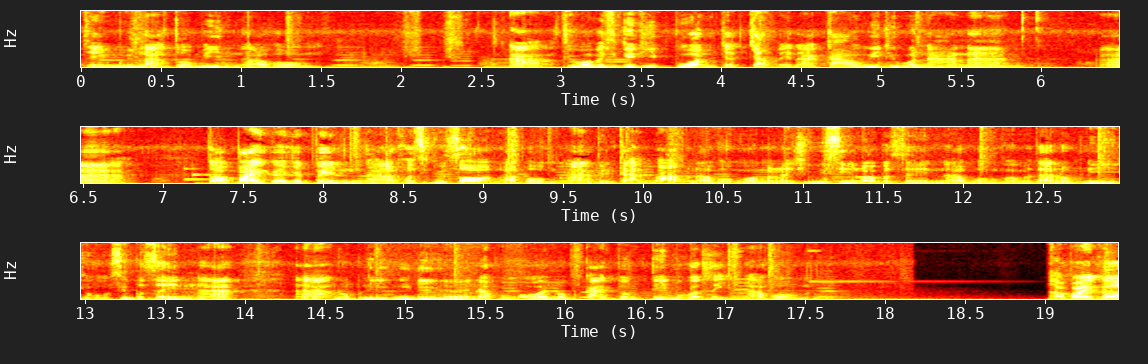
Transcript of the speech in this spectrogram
เจมมืดร่างตัวบินนะครับผม อ่า ถือว่าเป็นสกิลที่ป่วนจัดๆเลยนะ 9 วิถือว่านานนะ อ่า ต่อไปก็จะเป็นทางด้านของสกิลสองนะครับผมอ่าเป็นการบัฟนะครับผมเพิ่มพลังชีวิต 400%นะครับผมเพิ่มอัตราหลบหลีก60%นะอ่าหลบหลีกนี่ดีเลยนะผมเอาไว้หลบการโจมตีปกตินะครับผม ต่อไปก็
